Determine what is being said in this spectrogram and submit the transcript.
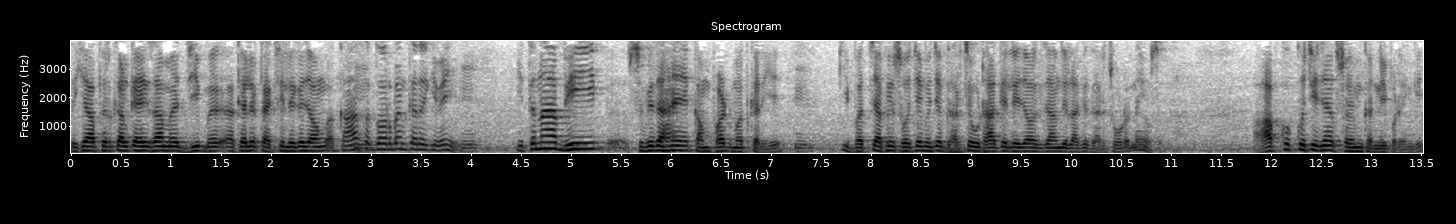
देखिए आप फिर कल कहे साहब मैं जीप मैं अकेले टैक्सी लेके जाऊँगा। कहाँ से गवर्नमेंट करेगी भाई? इतना भी सुविधाएँ कंफर्ट मत करिए कि बच्चा फिर सोचे मुझे घर से उठा के ले जाओ एग्ज़ाम दिला के घर छोड़ो नहीं हो सकता। आपको कुछ चीज़ें स्वयं करनी पड़ेंगी।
